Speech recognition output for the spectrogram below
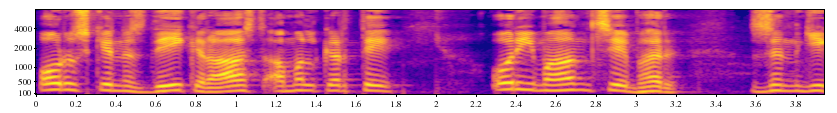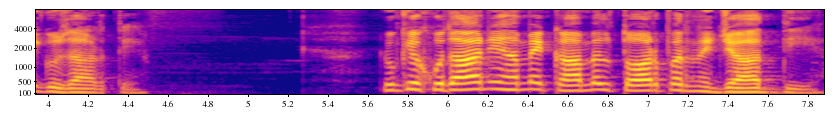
اور اس کے نزدیک راست عمل کرتے اور ایمان سے بھر زندگی گزارتے۔ کیونکہ خدا نے ہمیں کامل طور پر نجات دی ہے۔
